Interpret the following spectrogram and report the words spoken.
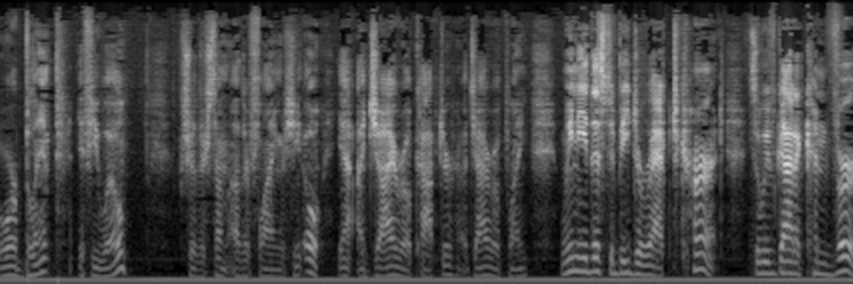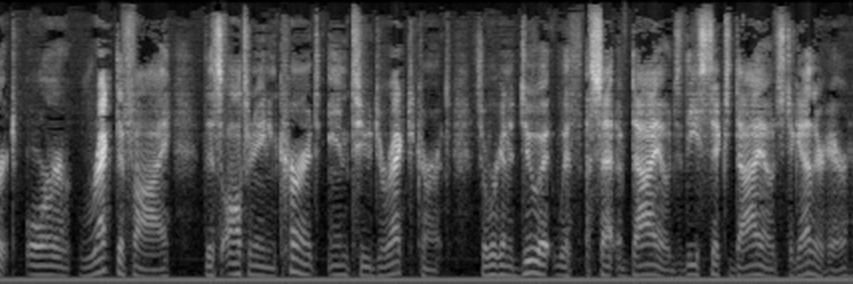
or blimp, if you will. I'm sure there's some other flying machine. Oh, yeah, a gyrocopter, a gyroplane. We need this to be direct current. So we've got to convert or rectify this alternating current into direct current. So we're going to do it with a set of diodes. These six diodes together here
